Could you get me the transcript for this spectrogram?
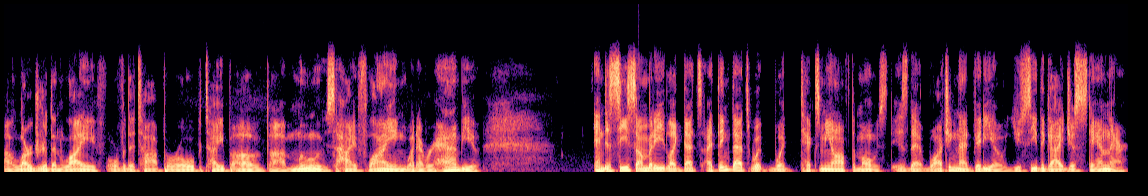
uh, larger than life, over the top rope type of uh, moves, high flying, whatever have you. And to see somebody like that's, I think that's what what ticks me off the most is that watching that video, you see the guy just stand there,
